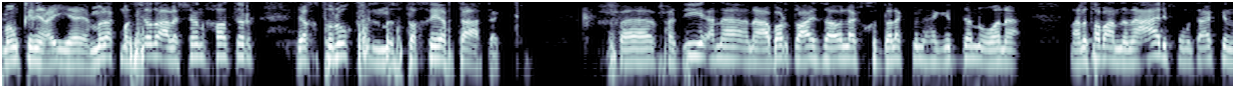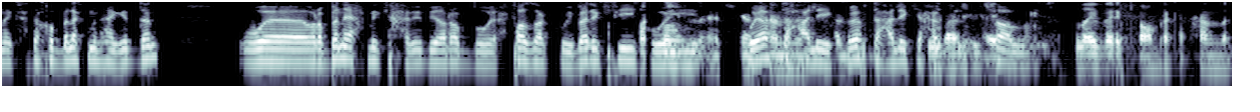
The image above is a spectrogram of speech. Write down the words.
ممكن يع- يعملوا لك مصيدة علشان خاطر يقتلوك في المصداقية بتاعتك. فدي أنا أنا برضو عايز أقول لك خد بالك منها جدا وأنا أنا طبعا أنا عارف ومتأكد إنك هتاخد بالك منها جدا. وربنا يحميك يا حبيبي يا رب ويحفظك ويبارك فيك وي... ويفتح عليك حبيبي. ويفتح عليك يا حبيب الله قلبي إن شاء الله. الله يبارك في عمرك يا محمد.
